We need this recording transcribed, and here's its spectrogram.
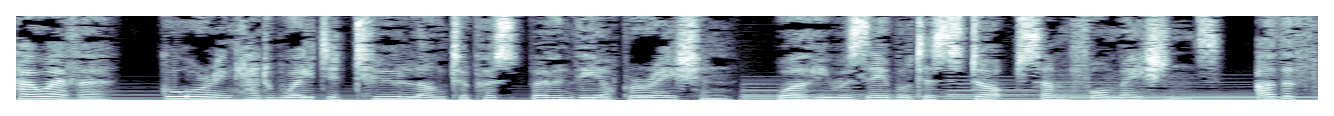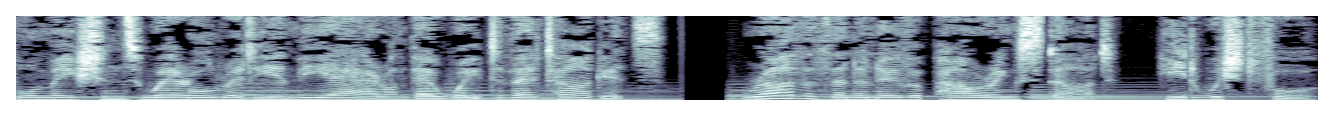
However, Göring had waited too long to postpone the operation, while he was able to stop some formations. Other formations were already in the air on their way to their targets. Rather than an overpowering start, he'd wished for,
